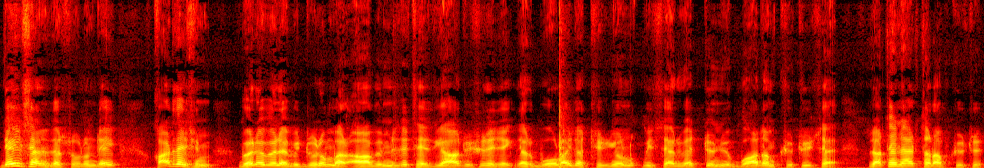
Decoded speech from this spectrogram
değilseniz de sorun değil. Kardeşim böyle böyle bir durum var. Abimizi tezgaha düşürecekler. Bu olayda trilyonluk bir servet dönüyor. Bu adam kötüyse zaten her taraf kötü.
